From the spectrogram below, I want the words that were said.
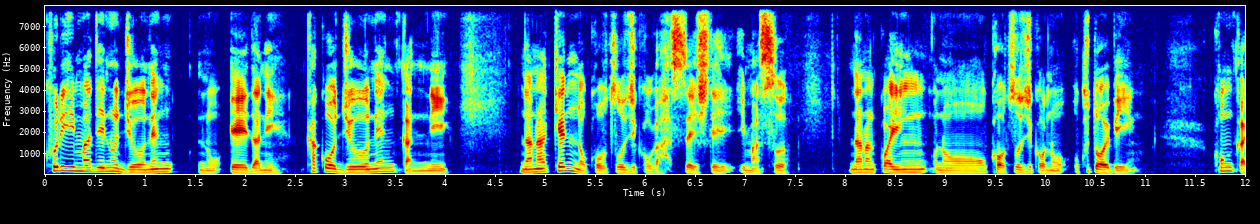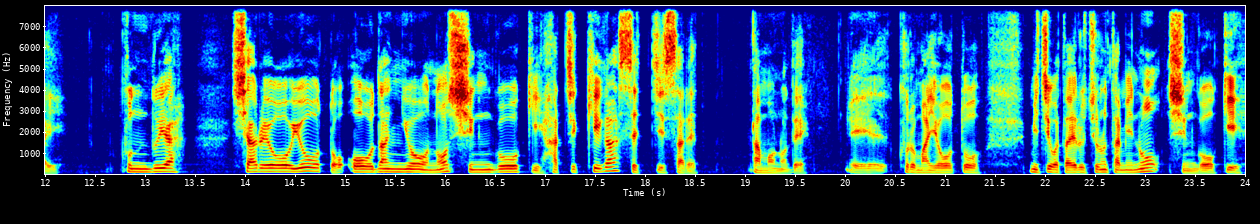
クリまでの10年の間に過去10年間に7件の交通事故が発生しています。7回の交通事故の奥東便。今回今度や車両用と横断用の信号機8機が設置されたもので、えー、車用と道を渡る中のための信号機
